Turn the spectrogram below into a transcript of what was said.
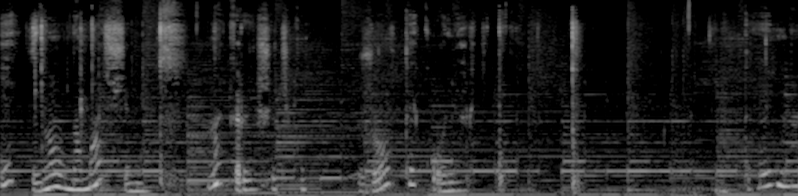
і знову намащуємо на кришечку жовтий колір. Ретельно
